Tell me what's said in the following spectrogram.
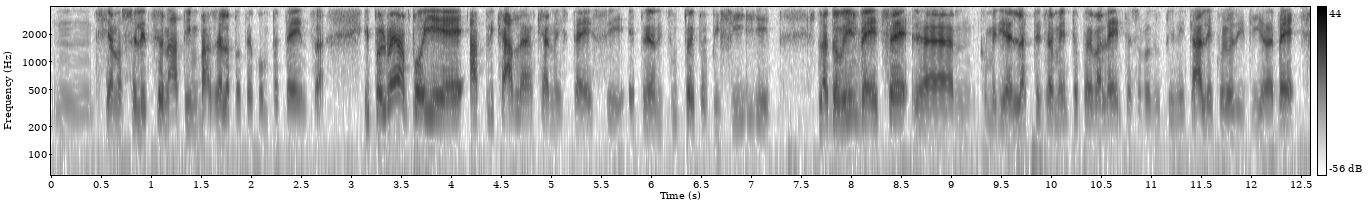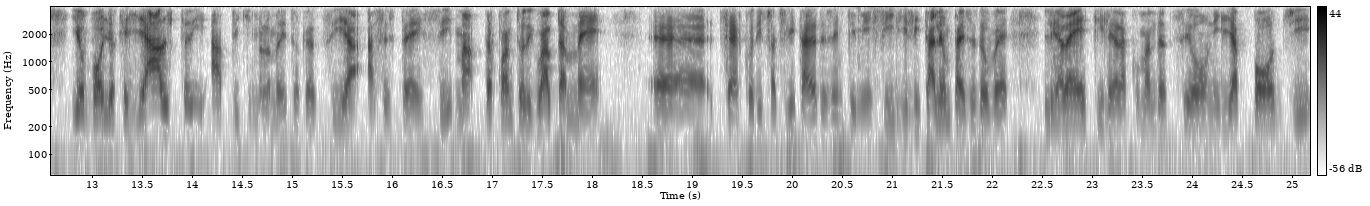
mh, siano selezionate in base alla propria competenza. Il problema poi è applicarle anche a noi stessi e prima di tutto ai propri figli, laddove invece ehm, come dire, l'atteggiamento prevalente, soprattutto in Italia, è quello di dire beh, io voglio che gli altri applichino la meritocrazia a se stessi, ma per quanto riguarda me eh, cerco di facilitare ad esempio i miei figli. L'Italia è un paese dove le reti, le raccomandazioni, gli appoggi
